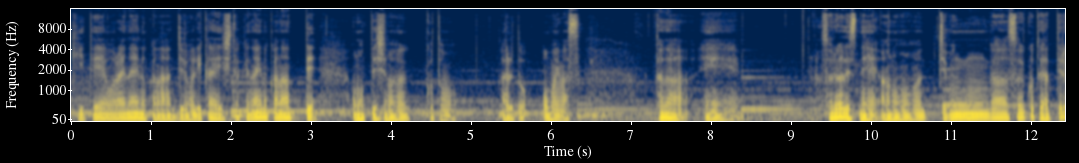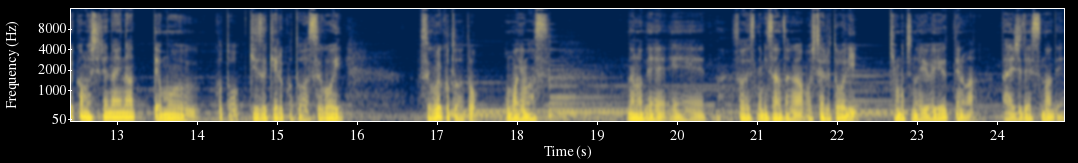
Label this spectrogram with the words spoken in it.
聞いてもらえないのかな自分を理解したくないのかなって思ってしまうこともあると思いますただ、えー、それはですねあの自分がそういうことやってるかもしれないなって思うこと気づけることはすごいすごいことだと思います。なので、えー、そうですねミサンさんがおっしゃる通り気持ちの余裕っていうのは大事ですので、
